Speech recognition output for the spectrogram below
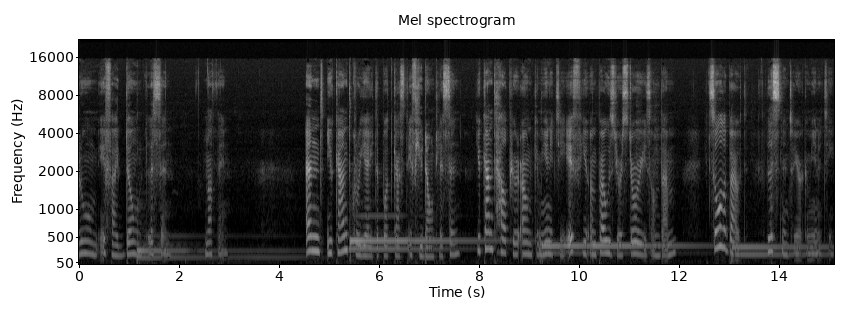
room if I don't listen? Nothing. And you can't create a podcast if you don't listen. You can't help your own community if you impose your stories on them it's all about listening to your community.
